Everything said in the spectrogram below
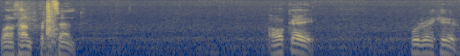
100%. Okay, put right here.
